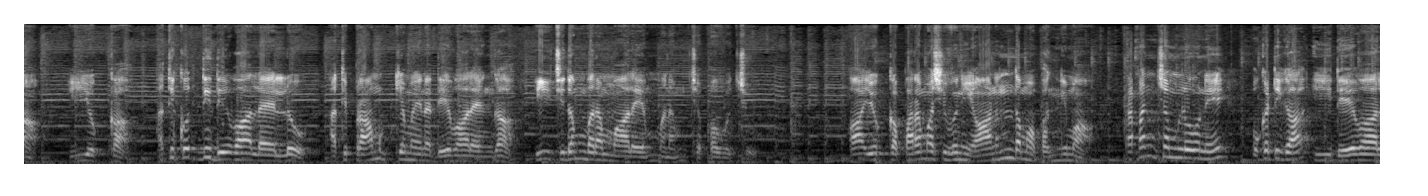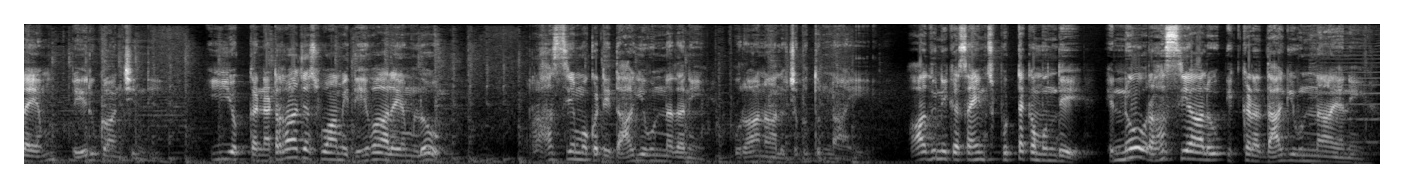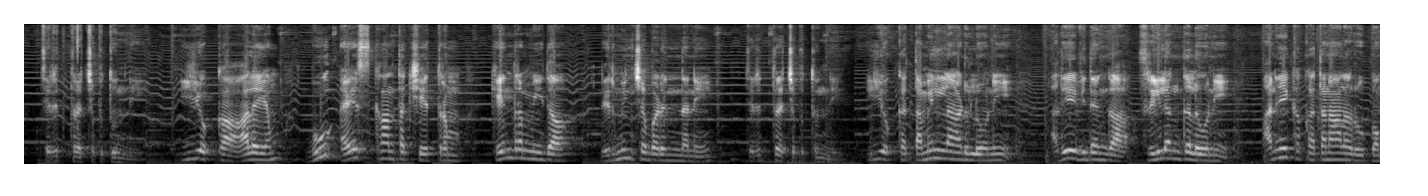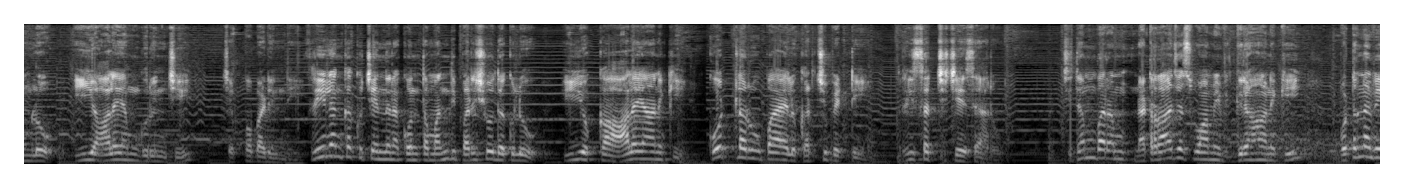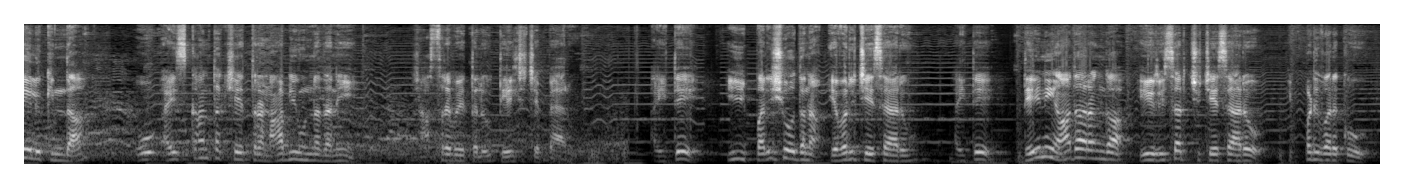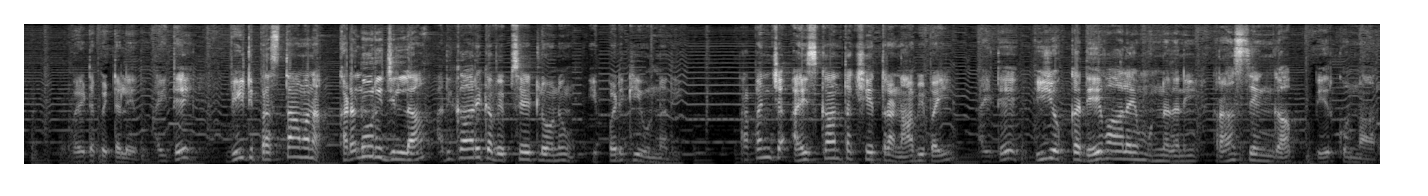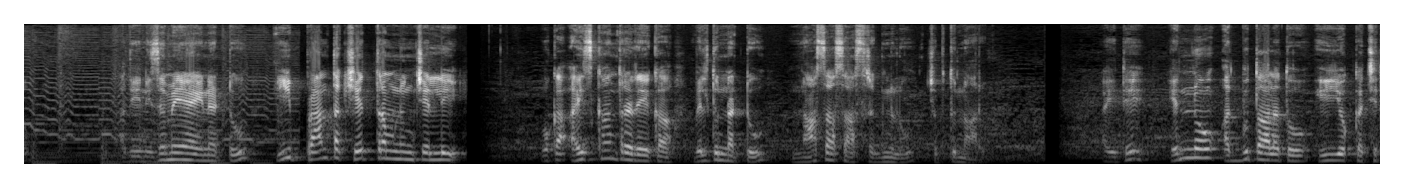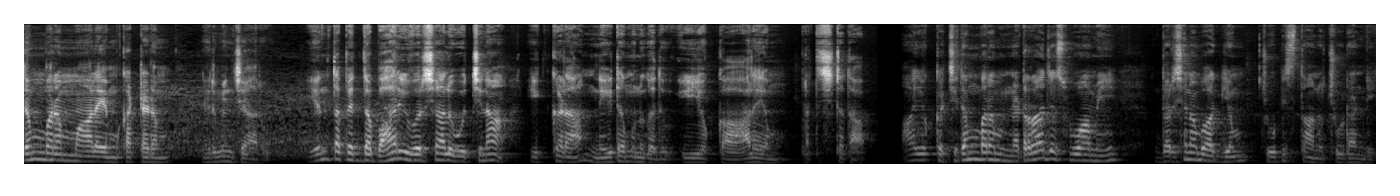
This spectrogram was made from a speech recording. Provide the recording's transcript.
ఈ యొక్క అతి కొద్ది దేవాలయాల్లో అతి ప్రాముఖ్యమైన దేవాలయంగా ఈ చిదంబరం ఆలయం మనం చెప్పవచ్చు. ఆ యొక్క పరమశివుని ఆనందమ భంగిమ ప్రపంచంలోనే ఒకటిగా ఈ దేవాలయం పేరుగాంచింది. ఈ యొక్క నటరాజస్వామి దేవాలయంలో రహస్యం ఒకటి దాగి ఉన్నదని పురాణాలు చెబుతున్నాయి. ఆధునిక సైన్స్ పుట్టక ముందే ఎన్నో రహస్యాలు ఇక్కడ దాగి ఉన్నాయని చరిత్ర చెబుతుంది. ఈ యొక్క ఆలయం భూ అయస్కాంత క్షేత్రం కేంద్రం మీద నిర్మించబడిందని చరిత్ర చెబుతుంది. ఈ యొక్క తమిళనాడులోని అదేవిధంగా శ్రీలంకలోని అనేక కథనాల రూపంలో ఈ ఆలయం గురించి చెప్పబడింది. శ్రీలంకకు చెందిన కొంతమంది పరిశోధకులు ఈ యొక్క ఆలయానికి కోట్ల రూపాయలు ఖర్చు పెట్టి రీసెర్చ్ చేశారు. చిదంబరం నటరాజస్వామి విగ్రహానికి బొటనవేలు కింద ఓ అయస్కాంత క్షేత్ర నాభి ఉన్నదని శాస్త్రవేత్తలు తేల్చి చెప్పారు. అయితే ఈ పరిశోధన ఎవరు చేశారు? అయితే దేని ఆధారంగా ఈ రీసెర్చ్ చేశారో ఇప్పటి వరకు బయటపెట్టలేదు. అయితే వీటి ప్రస్తావన కడలూరు జిల్లా అధికారిక వెబ్సైట్లోనూ ఇప్పటికీ ఉన్నది. ప్రపంచ అయస్కాంత క్షేత్ర నాభిపై అయితే ఈ యొక్క దేవాలయం ఉన్నదని రహస్యంగా పేర్కొన్నారు. అది నిజమే అయినట్టు ఈ ప్రాంత క్షేత్రం నుంచెల్లి ఒక అయస్కాంత రేఖ వెళ్తున్నట్టు నాసా శాస్త్రజ్ఞులు చెబుతున్నారు. అయితే ఎన్నో అద్భుతాలతో ఈ యొక్క చిదంబరం ఆలయం కట్టడం నిర్మించారు. ఎంత పెద్ద భారీ వర్షాలు వచ్చినా ఇక్కడ నీట మునుగదు. ఈ యొక్క ఆలయం ప్రతిష్టత ఆ యొక్క చిదంబరం నటరాజస్వామి దర్శన భాగ్యం చూపిస్తాను చూడండి.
